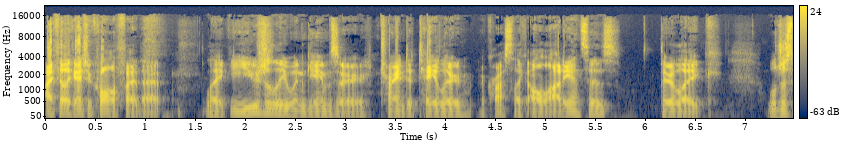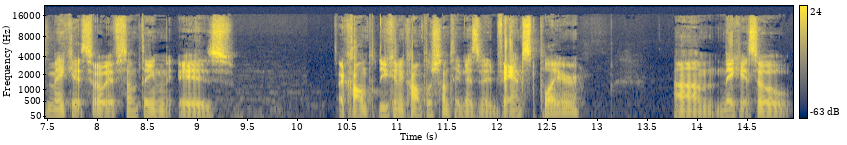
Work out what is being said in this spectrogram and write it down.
I feel like I should qualify that. Like usually when games are trying to tailor across like all audiences, they're like we'll just make it so if something is accompl- you can accomplish something as an advanced player, um make it so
